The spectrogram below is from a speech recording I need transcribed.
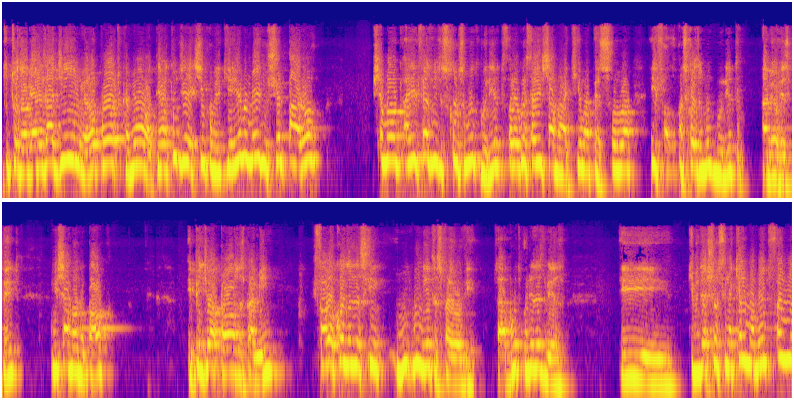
tudo organizadinho, aeroporto, caminhão, hotel, tudo direitinho como ele queria. No meio do show, ele parou, chamou, aí ele fez um discurso muito bonito, falou: Eu gostaria de chamar aqui uma pessoa, e falou umas coisas muito bonitas a meu respeito. Me chamou no palco e pediu aplausos para mim, falou coisas assim, muito bonitas para eu ouvir, sabe? Muito bonitas mesmo. E que me deixou assim, naquele momento, foi um,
